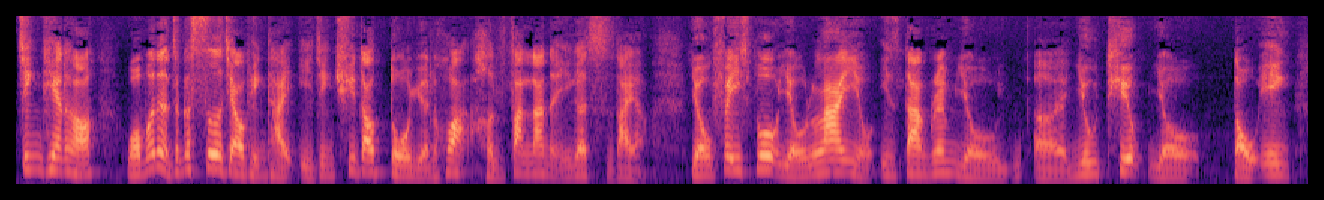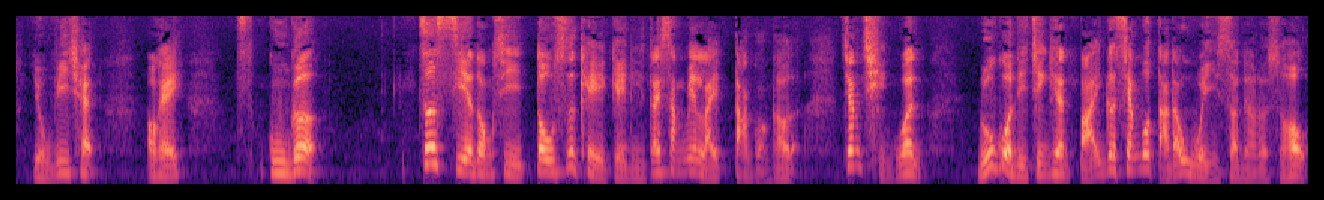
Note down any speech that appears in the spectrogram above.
今天哦，我们的这个社交平台已经去到多元化、很泛滥的一个时代啊。有 Facebook，有 Line，有 Instagram，有呃 YouTube，有抖音，有 WeChat，OK，谷歌这些东西都是可以给你在上面来打广告的。这样，请问？如果你今天把一个项目打到尾声了的时候，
